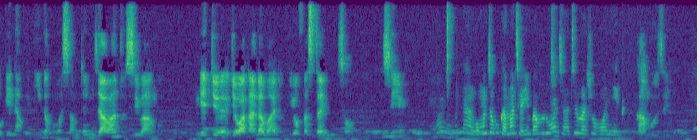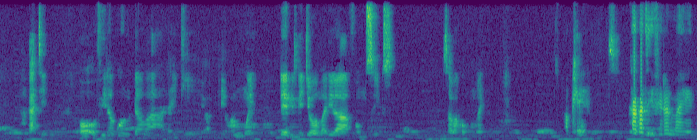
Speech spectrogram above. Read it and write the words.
ogenda kunyiga kuba sometimes abantu si bangu ngegye gye wakandaba your first time so nsiimye Mm, Munnange omuntu okugamba nti oyimba bulungi ate lwaki oba onyiiga? kambuuze kati oviirako oluddawa like ewammwe then ne gye wamalira form six sabako kumanya Okay. Kakati if you don't mind.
